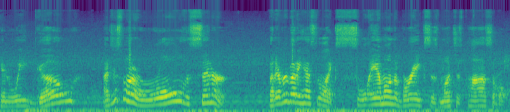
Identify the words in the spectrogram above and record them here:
Can we go? I just want to roll the center. But everybody has to like slam on the brakes as much as possible.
